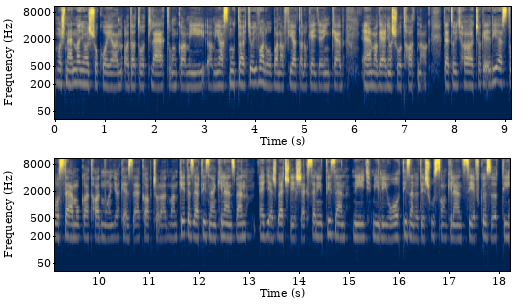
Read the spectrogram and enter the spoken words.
most már nagyon sok olyan adatot látunk, ami, ami azt mutatja, hogy valóban a fiatalok egyre inkább elmagányosodhatnak. Tehát, hogyha csak riasztó számokat hadd mondjak ezzel kapcsolatban, kapcsolatban. 2019-ben egyes becslések szerint 14 millió 15 és 29 év közötti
